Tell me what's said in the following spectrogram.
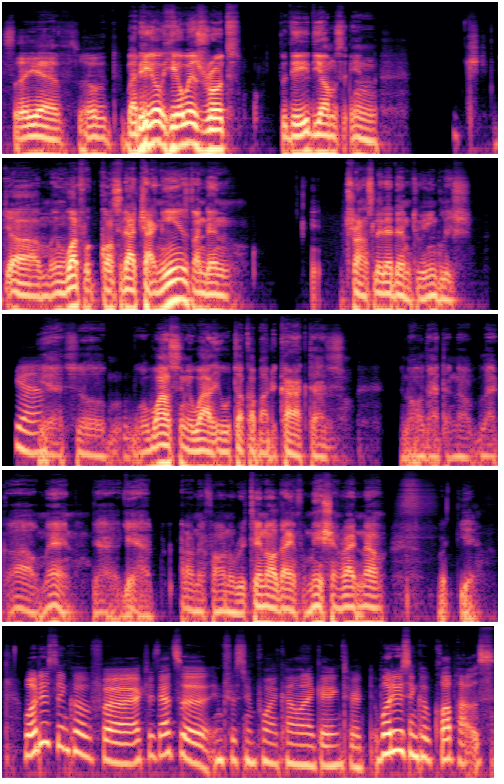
so yeah, so but he he always wrote the idioms in um in what were considered Chinese, and then translated them to English. yeah. Yeah, so well, once in a while he will talk about the characters and all that, and I'm like, oh man, yeah, yeah. I don't know if I want to retain all that information right now, but yeah. What do you think of uh, actually that's an interesting point I kinda wanna get into. it. What do you think of Clubhouse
